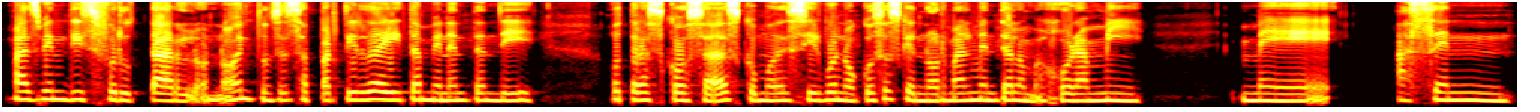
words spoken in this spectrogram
más bien disfrutarlo, ¿no? Entonces, a partir de ahí también entendí otras cosas, como decir, bueno, cosas que normalmente a lo mejor a mí me hacen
